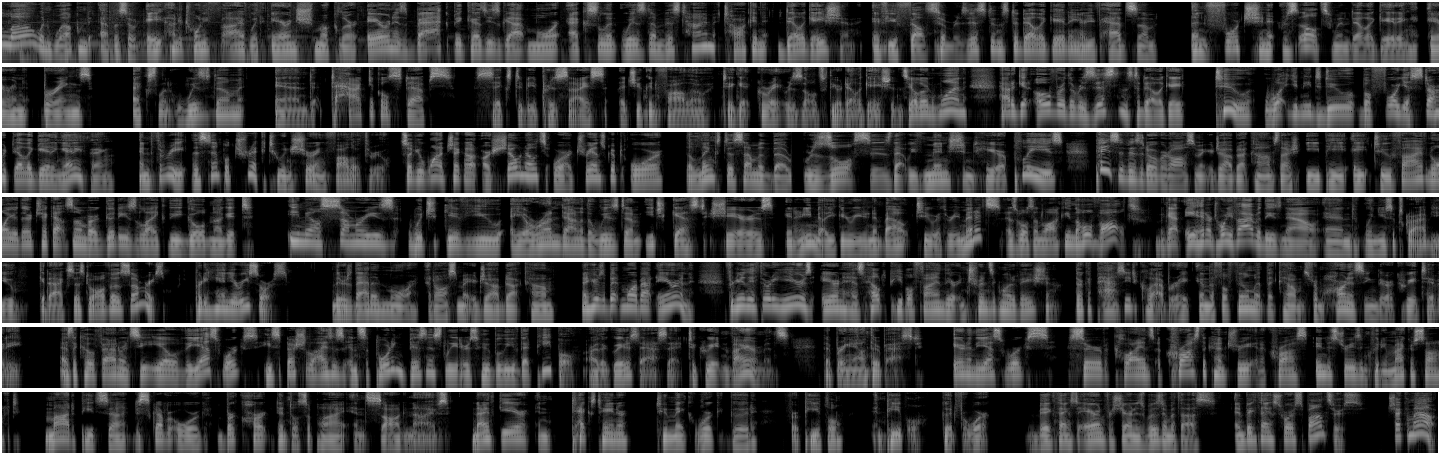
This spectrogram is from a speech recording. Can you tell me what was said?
Hello and welcome to episode 825 with Aaron Schmookler. Aaron is back because he's got more excellent wisdom, this time talking delegation. If you felt some resistance to delegating or you've had some unfortunate results when delegating, Aaron brings excellent wisdom and tactical steps, six to be precise, that you can follow to get great results with your delegations. You'll learn one, how to get over the resistance to delegate. Two, what you need to do before you start delegating anything. And three, the simple trick to ensuring follow through. So if you want to check out our show notes or our transcript or the links to some of the resources that we've mentioned here, please pay a visit over at awesomeatyourjob.com slash EP825. And while you're there, check out some of our goodies like the Gold Nugget email summaries, which give you a rundown of the wisdom each guest shares in an email. You can read in about two or three minutes, as well as unlocking the whole vault. We got 825 of these now. And when you subscribe, you get access to all those summaries. Pretty handy resource. There's that and more at awesomeatyourjob.com. Now, here's a bit more about Aaron. For nearly 30 years, Aaron has helped people find their intrinsic motivation, their capacity to collaborate, and the fulfillment that comes from harnessing their creativity. As the co founder and CEO of the Yes Works, he specializes in supporting business leaders who believe that people are their greatest asset to create environments that bring out their best. Aaron and the Yes Works serve clients across the country and across industries, including Microsoft, Mod Pizza, DiscoverOrg, Burkhart Dental Supply, and SOG Knives. Ninth Gear and Textainer to make work good for people and people good for work. Big thanks to Aaron for sharing his wisdom with us, and big thanks to our sponsors. Check them out.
